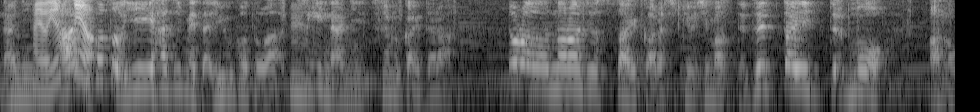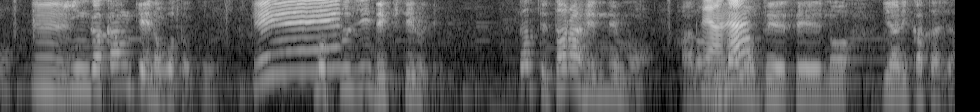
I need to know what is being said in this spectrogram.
何？ああってよ。いうことを言い始めたいうことは、うん。次何するか言ったらだから70歳から支給しますって絶対もうあの、うん。因果関係のごとくもうーうん筋できてるで。だって足らへんねんもん。あの今の税制のやり方じゃ。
